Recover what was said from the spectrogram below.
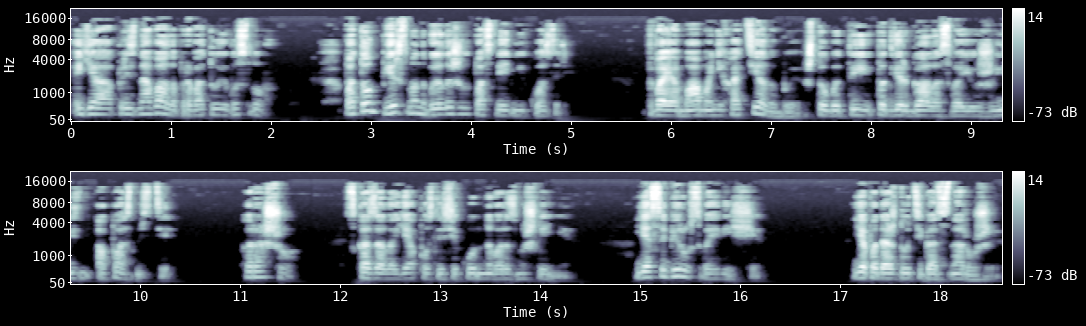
я признавала правоту его слов. Потом Пирсман выложил последний козырь. Твоя мама не хотела бы, чтобы ты подвергала свою жизнь опасности. Хорошо, сказала я после секундного размышления. Я соберу свои вещи. Я подожду тебя снаружи,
